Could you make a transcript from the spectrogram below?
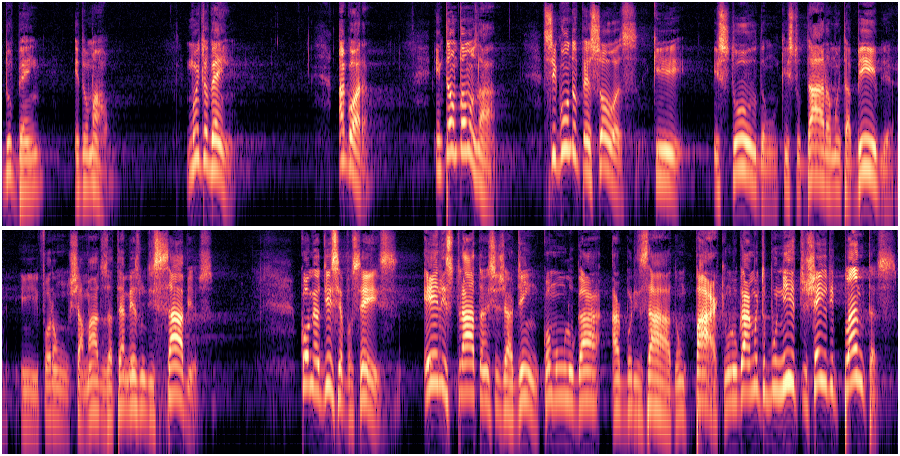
do bem e do mal. Muito bem. Agora, então vamos lá. Segundo pessoas que estudam, que estudaram muito a Bíblia e foram chamados até mesmo de sábios, como eu disse a vocês, eles tratam esse jardim como um lugar arborizado, um parque, um lugar muito bonito, cheio de plantas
